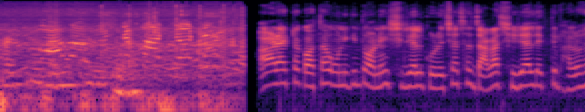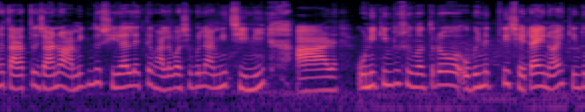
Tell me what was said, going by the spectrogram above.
থ্যাংক ইউ থ্যাংক ইউ আর একটা কথা, উনি কিন্তু অনেক সিরিয়াল করেছে। আচ্ছা যারা সিরিয়াল দেখতে ভালোবাসে তারা তো জানো, আমি কিন্তু সিরিয়াল দেখতে ভালোবাসি বলে আমি চিনি। আর উনি কিন্তু শুধুমাত্র অভিনেত্রী সেটাই নয়, কিন্তু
